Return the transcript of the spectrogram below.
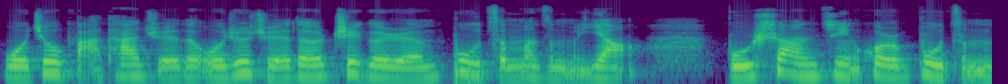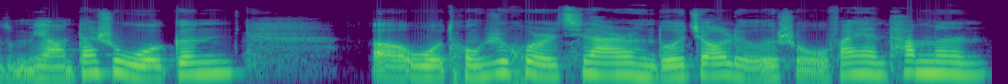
我就把他觉得，我就觉得这个人不怎么怎么样，不上进或者不怎么怎么样。但是我跟呃我同事或者其他人很多交流的时候，我发现他们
